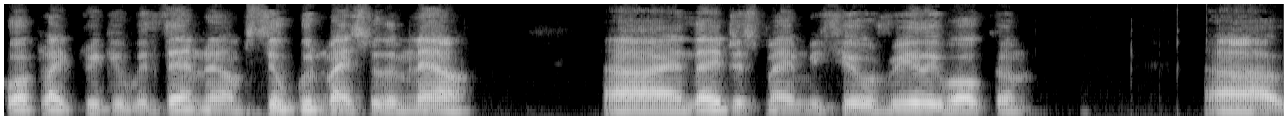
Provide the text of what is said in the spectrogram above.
who I played cricket with then, and I'm still good mates with them now. Uh, and they just made me feel really welcome uh,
